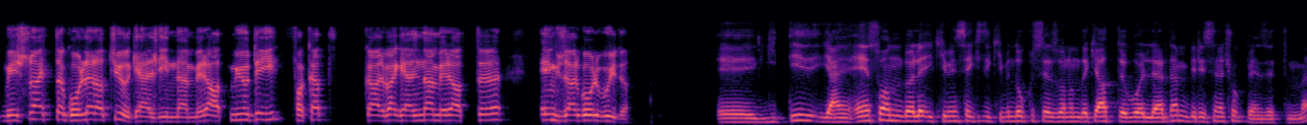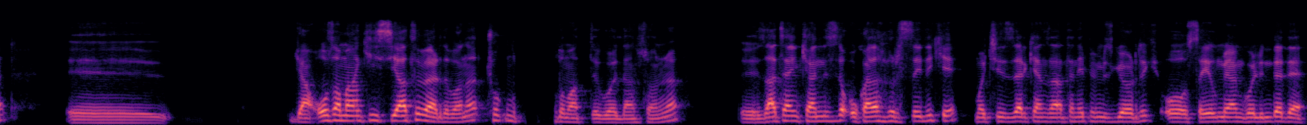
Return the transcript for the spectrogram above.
Manchester United'da goller atıyor geldiğinden beri. Atmıyor değil fakat galiba geldiğinden beri attığı en güzel gol buydu. E, gittiği yani en son böyle 2008-2009 sezonundaki attığı gollerden birisine çok benzettim ben. E, ya o zamanki hissiyatı verdi bana. Çok mutluyum attığı golden sonra. E, zaten kendisi de o kadar hırslıydı ki maçı izlerken zaten hepimiz gördük. O sayılmayan golünde de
